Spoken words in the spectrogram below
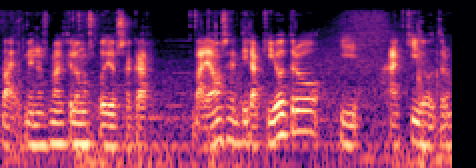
Vale, menos mal que lo hemos podido sacar. Vale, vamos a meter aquí otro y aquí otro.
